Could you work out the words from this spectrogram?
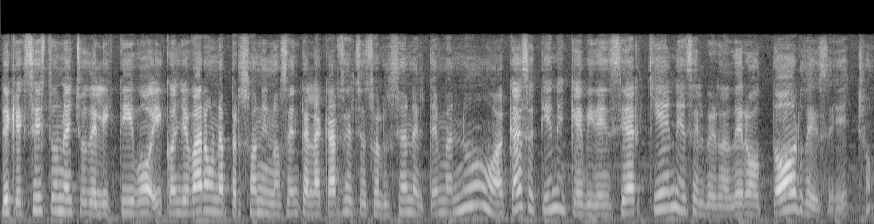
de que existe un hecho delictivo y con llevar a una persona inocente a la cárcel se soluciona el tema. No, acá se tiene que evidenciar quién es el verdadero autor de ese hecho.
